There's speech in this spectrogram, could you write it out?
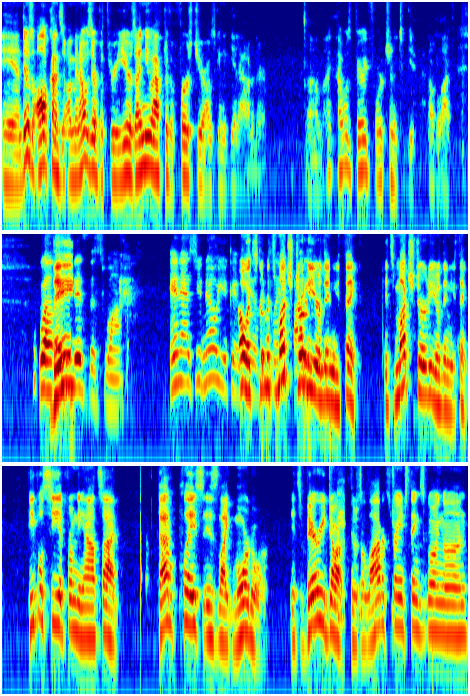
And there's all kinds of. I mean, I was there for three years. I knew after the first year I was going to get out of there. Um, I, I, was very fortunate to get out alive. Well, they, it is the swamp. And as you know, you can. Oh, it's it's much body- dirtier than you think. It's much dirtier than you think. People see it from the outside. That place is like Mordor. It's very dark. There's a lot of strange things going on.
